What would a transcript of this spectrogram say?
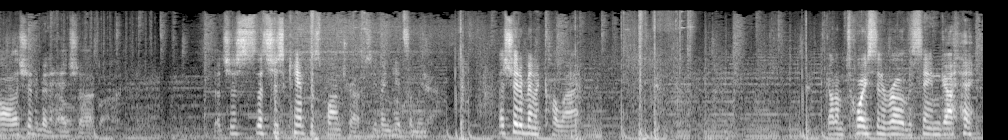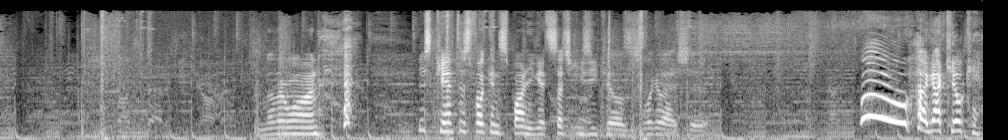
Oh, that should have been a headshot. Let's just let's just camp the spawn trap. See if I can hit something. That should have been a collat. Got him twice in a row, the same guy. Another one. Just camp this fucking spawn, you get such easy kills. Just look at that shit. Woo! I got kill cam.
